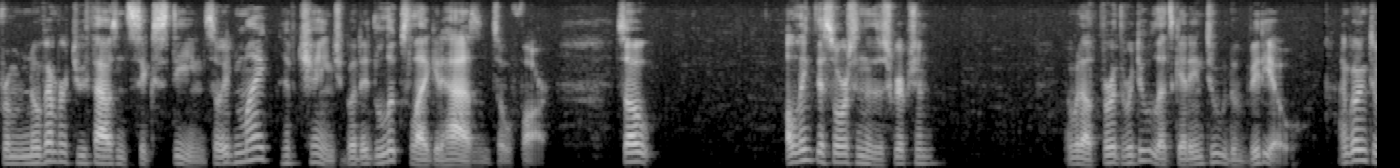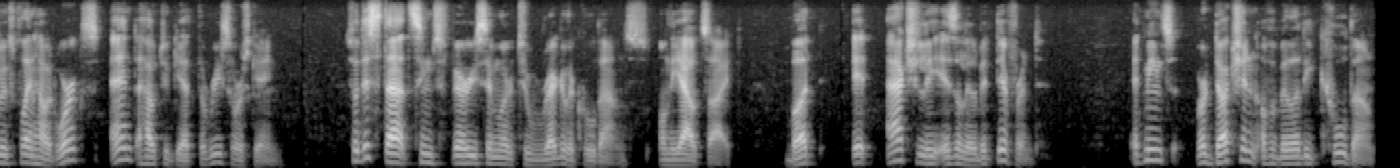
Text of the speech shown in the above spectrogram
from November 2016, so it might have changed, but it looks like it hasn't so far. So I'll link the source in the description. And without further ado, let's get into the video. I'm going to explain how it works and how to get the resource gain. So this stat seems very similar to regular cooldowns on the outside, but it actually is a little bit different. It means reduction of ability cooldown,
